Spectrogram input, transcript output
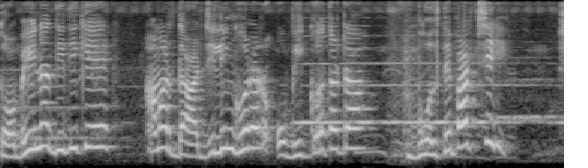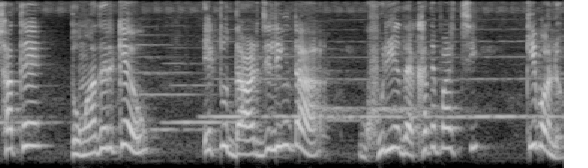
তবেই না দিদিকে আমার দার্জিলিং ঘোরার অভিজ্ঞতাটা বলতে পারছি? সাথে তোমাদেরকেও একটু দার্জিলিংটা ঘুরিয়ে দেখাতে পারছি। কি বলো?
